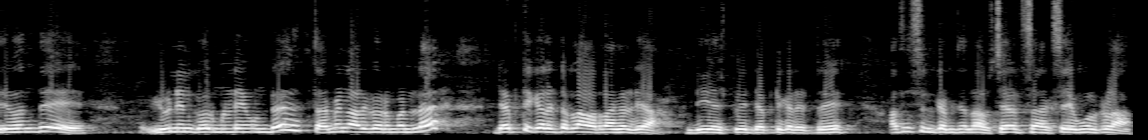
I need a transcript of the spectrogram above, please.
இது வந்து யூனியன் கவர்மெண்ட்லேயும் உண்டு தமிழ்நாடு கவர்மெண்ட்டில் டெப்டி கலெக்டர்லாம் வர்றாங்க இல்லையா? DSP deputy collector assistant commissioner of sales tax இவங்களுக்குலாம்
